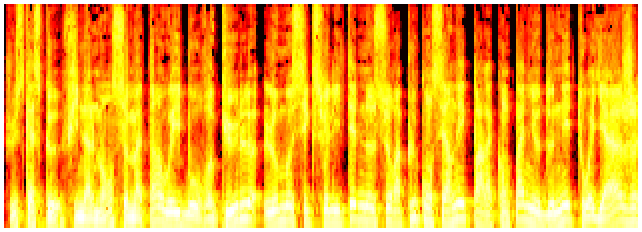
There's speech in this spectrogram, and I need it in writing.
jusqu'à ce que, finalement, ce matin, Weibo recule, l'homosexualité ne sera plus concernée par la campagne de nettoyage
